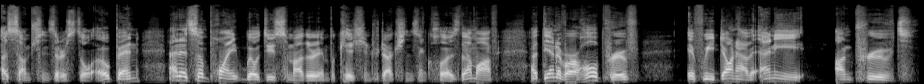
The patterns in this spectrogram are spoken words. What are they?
assumptions that are still open, and at some point we'll do some other implication introductions and close them off. At the end of our whole proof, if we don't have any unproved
